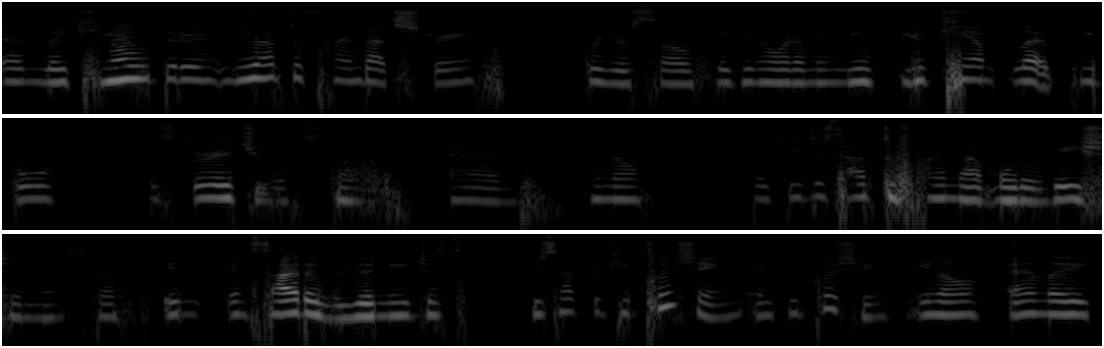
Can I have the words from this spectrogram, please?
and like you didn't you have to find that strength for yourself like you know what i mean? You you can't let people discourage you and stuff and you know like you just have to find that motivation and stuff in inside of you and you just you just have to keep pushing and keep pushing you know? And like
